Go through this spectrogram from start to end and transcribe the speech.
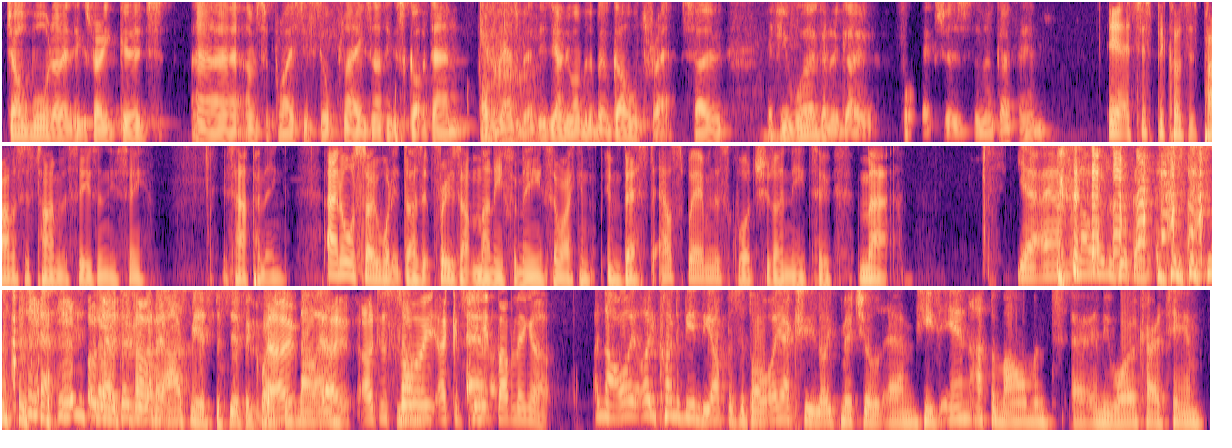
Joel Ward, I don't think is very good. Uh, I'm surprised he still plays. And I think Scott Dann probably has a bit, is the only one with a bit of goal threat. So if you were going to go for fixtures, then I'd go for him. Yeah, it's just because it's Palace's time of the season. You see, it's happening, and also what it does, it frees up money for me, so I can invest elsewhere in the squad should I need to. Matt. Yeah, um, no, I was looking. Sorry, I thought you were going to ask me a specific question. No, no, um, no, I just saw no. I could see uh, it bubbling up. No, I, I kind of be in the opposite boat. I actually like Mitchell. Um, he's in at the moment uh, in the wildcard team.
